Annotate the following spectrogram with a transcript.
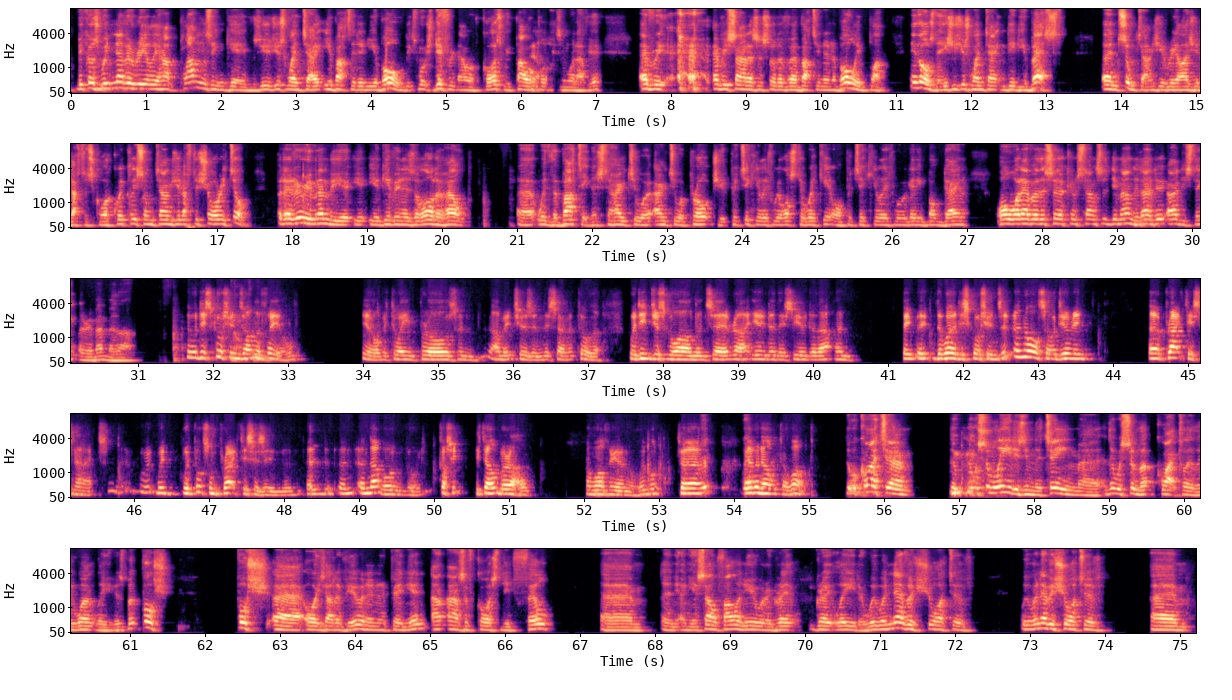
because we'd never really had plans in games. You just went out, you batted, and you bowled. It's much different now, of course, with power Yeah. plays and what have you. Every every side has a sort of a batting and a bowling plan. In those days, you just went out and did your best. And sometimes you realise you'd have to score quickly. Sometimes you'd have to shore it up. But I do remember you, you, you giving us a lot of help uh, with the batting as to how to uh, how to approach it, particularly if we lost a wicket or particularly if we were getting bogged down or whatever the circumstances demanded. I do I distinctly remember that. There were discussions on the field, you know, between pros and amateurs and this and that. other. We didn't just go on and say, right, you do this, you do that. And it, it- there were discussions. And also during uh, practice nights, we, we, we put some practices in and, and, and, and that was good because it, it helped morale and one thing and another. But uh, Evan helped a lot. There were quite um, there, there were some leaders in the team. Uh, there were some that quite clearly weren't leaders, but Bush Bush uh, always had a view and an opinion, as of course did Phil. Um, and, and yourself, Alan, you were a great great leader. We were never short of we were never short of um,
